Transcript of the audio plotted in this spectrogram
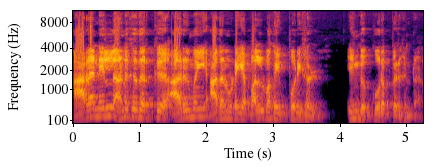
அறனில் அணுகுதற்கு அருமை அதனுடைய பல்வகை பொறிகள் இங்கு கூறப்பெறுகின்றன.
